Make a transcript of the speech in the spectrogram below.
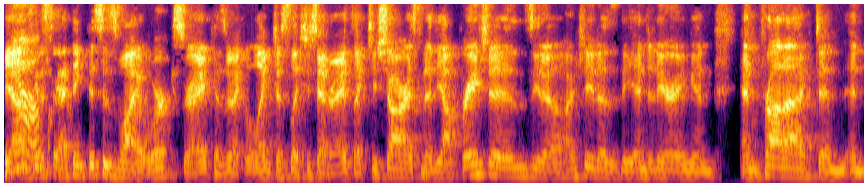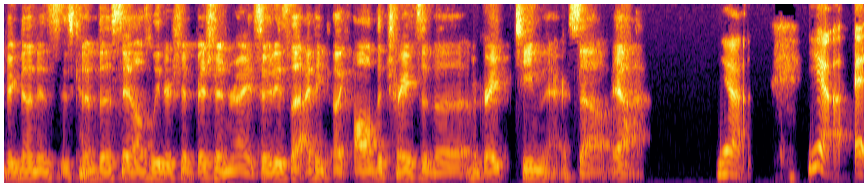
Yeah, yeah, I was gonna say I think this is why it works, right? Because like, like just like she said, right? It's like Tushar is kind of the operations, you know, Harshita is the engineering and and product, and and Vignan is is kind of the sales leadership vision, right? So it is that I think like all the traits of a of a great team there. So yeah. Yeah. Yeah. Eh,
